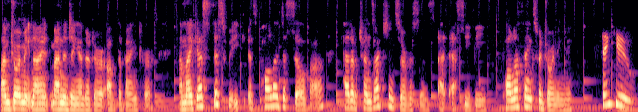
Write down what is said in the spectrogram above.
I'm Joy Macknight, Managing Editor of The Banker, and my guest this week is Paula da Silva, Head of Transaction Services at SEB. Paula, thanks for joining me. Thank you.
